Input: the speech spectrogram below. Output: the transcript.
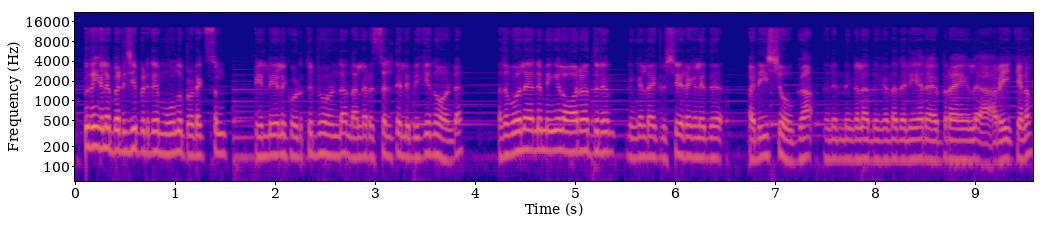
ഇപ്പോൾ നിങ്ങളെ പരിചയപ്പെടുത്തിയ മൂന്ന് പ്രൊഡക്ട്സും ഫീൽഡിൽ കൊടുത്തിട്ടുമുണ്ട്. നല്ല റിസൾട്ട് ലഭിക്കുന്നുമുണ്ട്. അതുപോലെ തന്നെ നിങ്ങൾ ഓരോരുത്തരും നിങ്ങളുടെ കൃഷിയിടങ്ങളിൽ ഇത് പരീക്ഷ നോക്കുക. എന്നിട്ട് നിങ്ങൾ നിങ്ങളുടെ വലിയ അഭിപ്രായങ്ങൾ അറിയിക്കണം.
